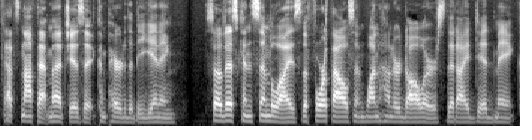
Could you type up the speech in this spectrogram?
That's not that much, is it, compared to the beginning? So this can symbolize the $4,100 that I did make.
